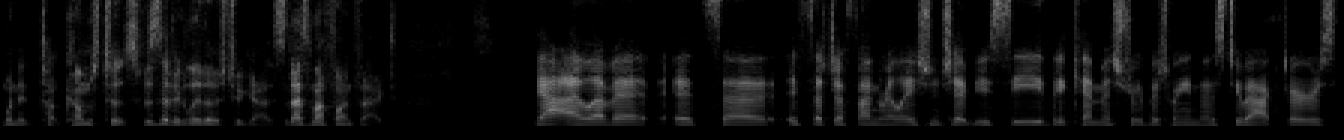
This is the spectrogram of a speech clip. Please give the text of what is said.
when it t- comes to specifically those two guys so that's my fun fact yeah, I love it. It's a it's such a fun relationship. You see the chemistry between those two actors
